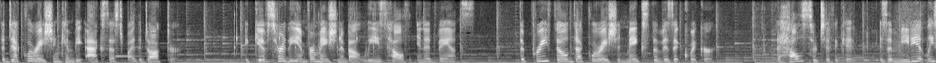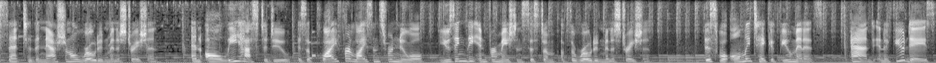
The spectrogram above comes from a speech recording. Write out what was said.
the declaration can be accessed by the doctor. It gives her the information about Lee's health in advance. The pre-filled declaration makes the visit quicker. The health certificate is immediately sent to the National Road Administration, and all Lee has to do is apply for license renewal using the information system of the Road Administration. This will only take a few minutes, and in a few days,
